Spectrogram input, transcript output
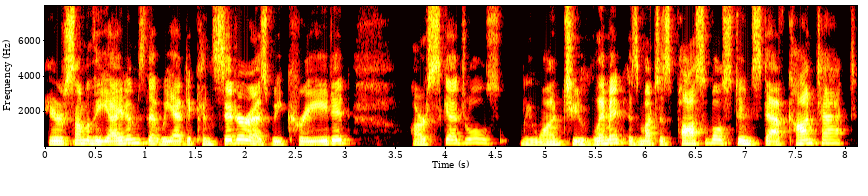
Here are some of the items that we had to consider as we created our schedules. We want to limit as much as possible student staff contact.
